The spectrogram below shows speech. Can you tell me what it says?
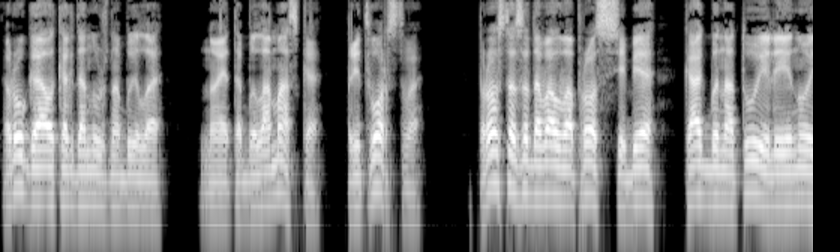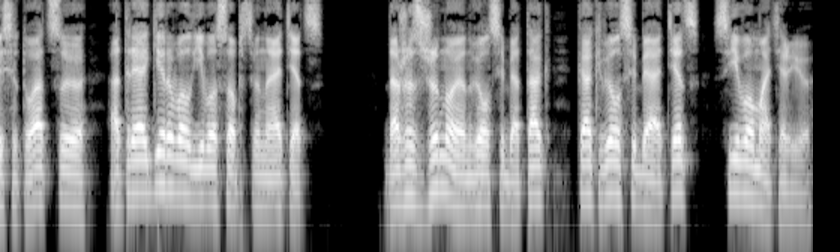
ругал, когда нужно было, но это была маска, притворство просто задавал вопрос себе, как бы на ту или иную ситуацию отреагировал его собственный отец. Даже с женой он вел себя так, как вел себя отец с его матерью.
